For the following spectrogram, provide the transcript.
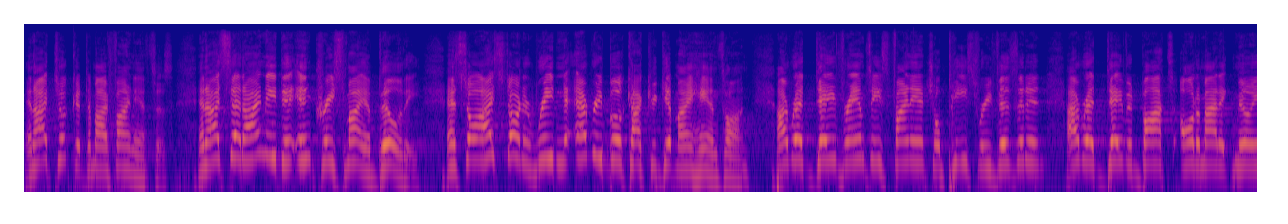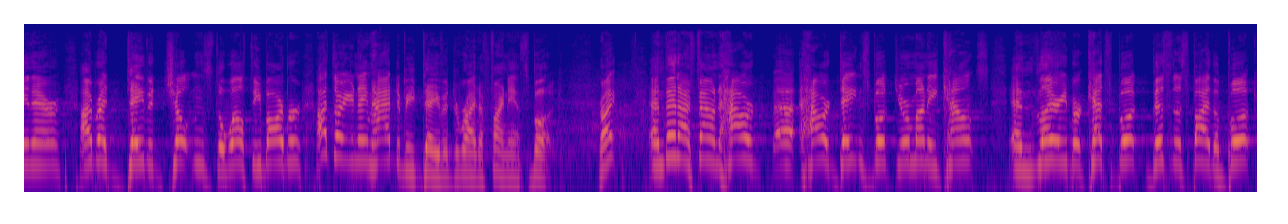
and I took it to my finances. And I said, I need to increase my ability. And so I started reading every book I could get my hands on. I read Dave Ramsey's Financial Peace Revisited. I read David Bach's Automatic Millionaire. I read David Chilton's The Wealthy Barber. I thought your name had to be David to write a finance book, right? And then I found Howard, uh, Howard Dayton's book, Your Money Counts, and Larry Burkett's book, Business by the Book.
